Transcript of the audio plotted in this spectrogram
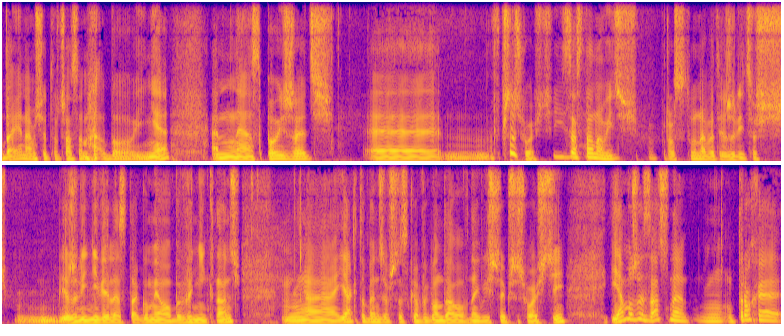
udaje nam się to czasem albo i nie, spojrzeć w przyszłość i zastanowić po prostu, nawet jeżeli coś, jeżeli niewiele z tego miałoby wyniknąć, jak to będzie wszystko wyglądało w najbliższej przyszłości. Ja może zacznę mm, trochę,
